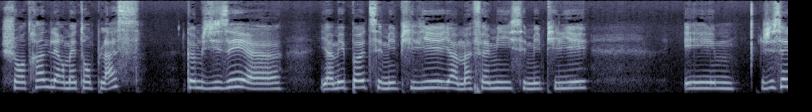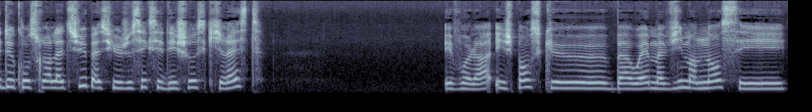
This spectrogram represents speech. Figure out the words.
je suis en train de les remettre en place. Comme je disais, il euh, y a mes potes, c'est mes piliers, il y a ma famille, c'est mes piliers. Et euh, j'essaye de construire là-dessus parce que je sais que c'est des choses qui restent. Et voilà. Et je pense que bah ouais, ma vie maintenant, c'est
